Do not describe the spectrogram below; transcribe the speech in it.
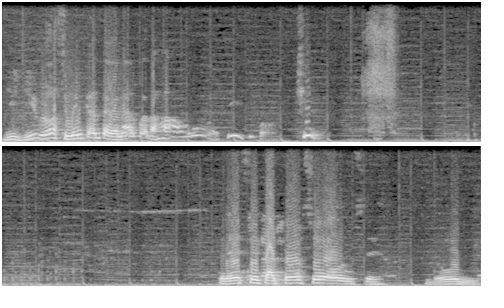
GG, bro. Si me encanta ganar relajado, bro. Así, tipo, chill. 13, 14, 11. LOL.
